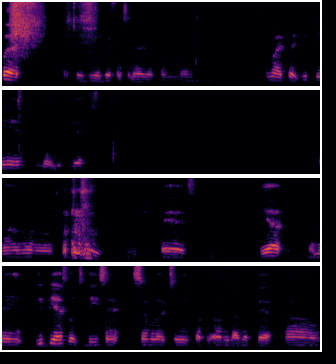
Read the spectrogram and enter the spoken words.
but it could be a different scenario from the morning. Somebody put UPN, you UPS. UPS. Yeah, I mean, UPS looks decent, similar to a couple others I looked at. Um,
